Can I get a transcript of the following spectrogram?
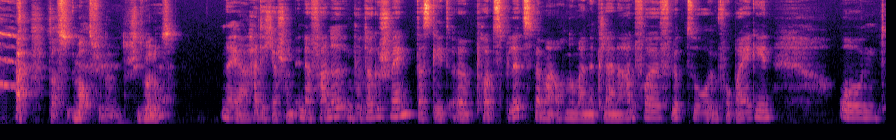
Darfst du immer ausführen, dann schieß mal los. Naja, hatte ich ja schon in der Pfanne in Butter geschwenkt. Das geht äh, Potsblitz, wenn man auch nur mal eine kleine Handvoll pflückt, so im Vorbeigehen. Und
